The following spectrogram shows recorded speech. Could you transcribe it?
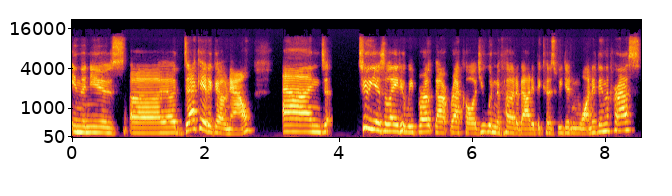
in the news uh, a decade ago now. And two years later, we broke that record. You wouldn't have heard about it because we didn't want it in the press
